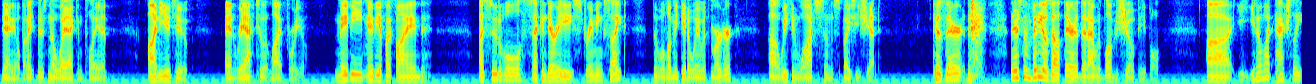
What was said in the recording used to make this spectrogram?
Daniel, but I, there's no way I can play it on YouTube and react to it live for you. Maybe, maybe if I find a suitable secondary streaming site that will let me get away with murder, uh, we can watch some spicy shit. Because there, there's some videos out there that I would love to show people. Uh, you know what? Actually,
